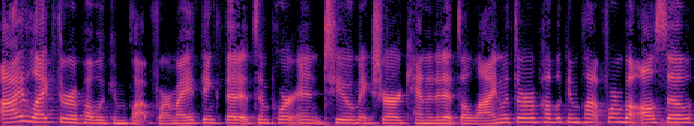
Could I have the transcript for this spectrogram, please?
I like the Republican platform. I think that it's important to make sure our candidates align with the Republican platform, but also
